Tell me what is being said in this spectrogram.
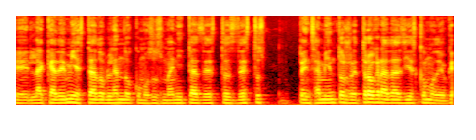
eh, la academia está doblando como sus manitas de estos, de estos pensamientos retrógradas y es como de, ok,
